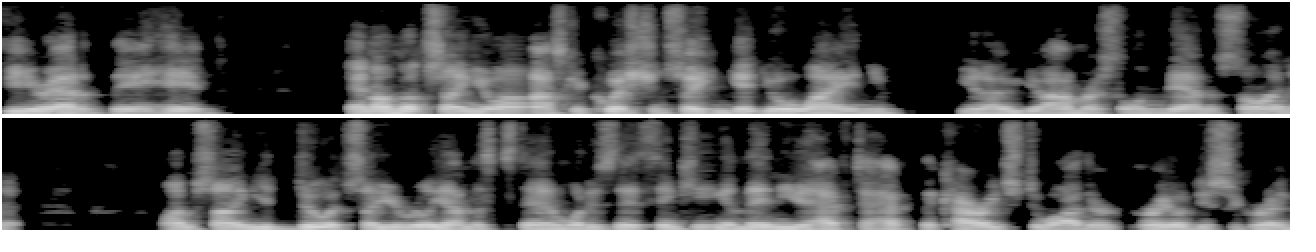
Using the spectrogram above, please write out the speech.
fear out of their head. And I'm not saying you ask a question so you can get your way and you, you know, you arm wrestle them down and sign it. I'm saying you do it so you really understand what is their thinking, and then you have to have the courage to either agree or disagree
